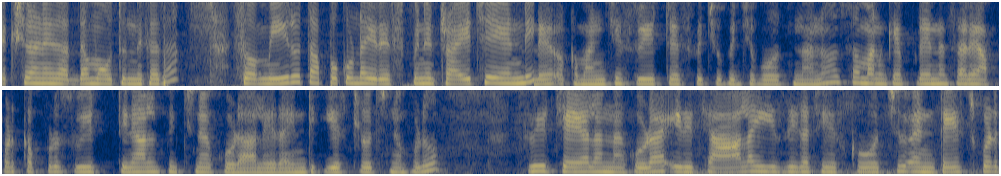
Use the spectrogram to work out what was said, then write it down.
టెక్స్చర్ అనేది అర్థమవుతుంది కదా. సో మీరు తప్పకుండా ఈ రెసిపీని ట్రై చేయండి. ఒక మంచి స్వీట్ రెసిపీ చూపించబోతున్నాను. సో మనకి ఎప్పుడైనా సరే అప్పటికప్పుడు స్వీట్ తినాలనిపించినా కూడా లేదా ఇంటికి గెస్ట్లు వచ్చినప్పుడు స్వీట్ చేయాలన్నా కూడా ఇది చాలా ఈజీగా చేసుకోవచ్చు అండ్ టేస్ట్ కూడా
